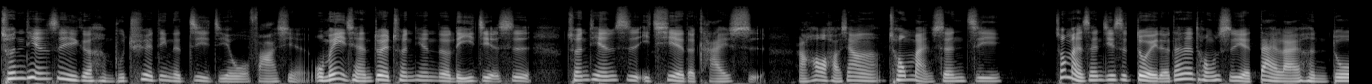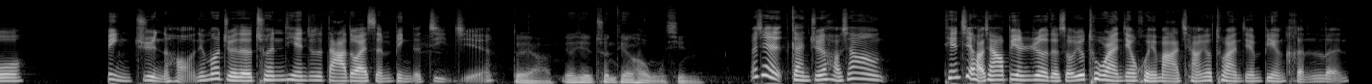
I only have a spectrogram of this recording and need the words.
春天是一个很不确定的季节。我发现我们以前对春天的理解是，春天是一切的开始，然后好像充满生机，充满生机是对的，但是同时也带来很多病菌。哈，你有没有觉得春天就是大家都在生病的季节？对啊，尤其是春天后母星，而且感觉好像。天气好像要变热的时候，又突然间回马枪，又突然间变很冷。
